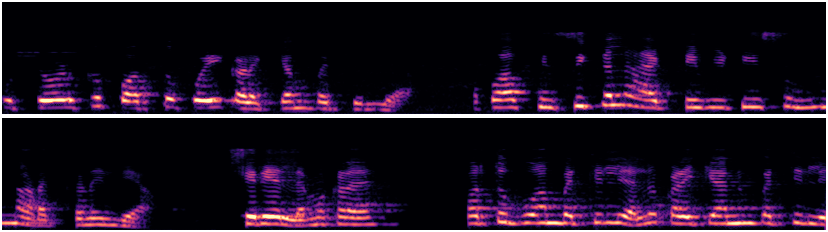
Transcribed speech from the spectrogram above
കുട്ടികൾക്ക് പുറത്ത് പോയി കളിക്കാൻ പറ്റില്ല. അപ്പൊ ആ ഫിസിക്കൽ ആക്ടിവിറ്റീസ് ഒന്നും നടക്കണില്ല. ശരിയല്ല മക്കളെ? പുറത്ത് പോകാൻ പറ്റില്ലല്ലോ കളിക്കാനും പറ്റില്ല.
